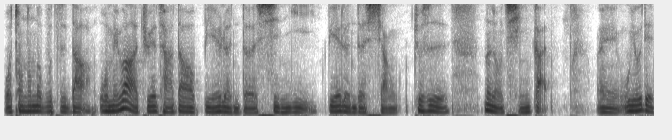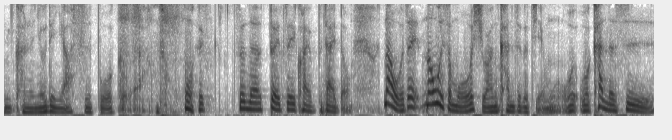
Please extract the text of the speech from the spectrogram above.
我通通都不知道，我没办法觉察到别人的心意，别人的想，就是那种情感。哎、欸，我有点可能有点雅斯伯格啊，我真的对这一块不太懂。那我在那为什么我喜欢看这个节目？我我看的是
